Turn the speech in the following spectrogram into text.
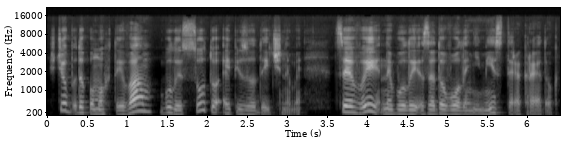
щоб допомогти вам, були суто епізодичними. Це ви не були задоволені, містере Кредок.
